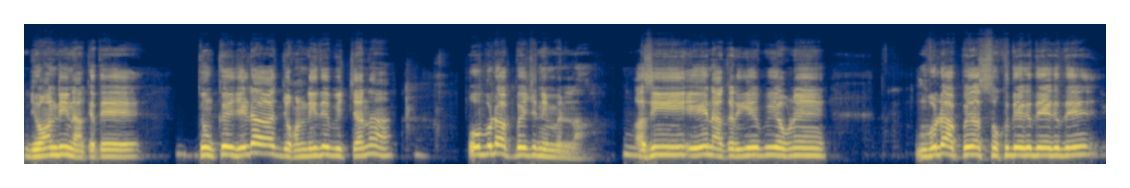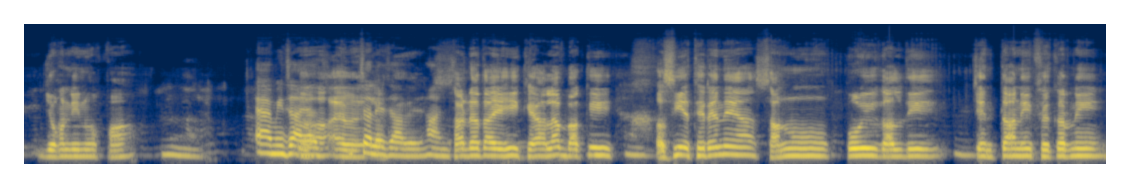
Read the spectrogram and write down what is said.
ਜਵਾਨੀ ਨਾ ਕਿਤੇ ਕਿਉਂਕਿ ਜਿਹੜਾ ਜਵਾਨੀ ਦੇ ਵਿੱਚ ਆ ਨਾ ਉਹ ਬੁਢਾਪੇ 'ਚ ਨਹੀਂ ਮਿਲਣਾ ਅਸੀਂ ਇਹ ਨਾ ਕਰੀਏ ਵੀ ਆਪਣੇ ਬੁਢਾਪੇ ਦਾ ਸੁੱਖ ਦੇਖ ਦੇਖਦੇ ਜਵਾਨੀ ਨੂੰ ਆਪਾਂ। ਐਵੇਂ ਜਾਇਆ ਹਾਂ, ਐਵੇਂ। ਚਲੇ ਜਾਵੇ ਹਾਂਜੀ। ਸਾਡਾ ਤਾਂ ਇਹੀ ਖਿਆਲ ਆ ਬਾਕੀ ਅਸੀਂ ਇੱਥੇ ਰਹਿੰਦੇ ਆ ਸਾਨੂੰ ਕੋਈ ਗੱਲ ਦੀ ਚਿੰਤਾ ਨਹੀਂ ਫਿਕਰ ਨਹੀਂ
